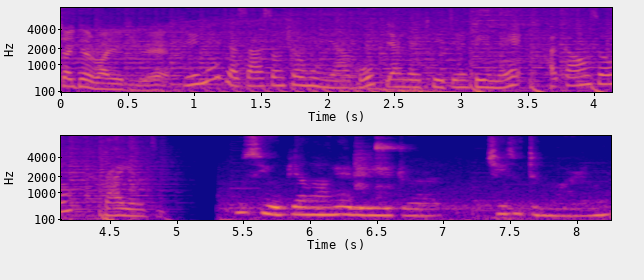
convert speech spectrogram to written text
ကြိုက်တဲ့ royalty ပဲရင်းနှီးကြစားဆုံးရှုံးမှုများကိုပြန်လည်ဖြည့်တင်းပေးမယ်အကောင်းဆုံး royalty ခုစီကိုပြန်လာခဲ့ပြီးအတွက်ကျေးဇူးတင်ပါတယ်နော်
